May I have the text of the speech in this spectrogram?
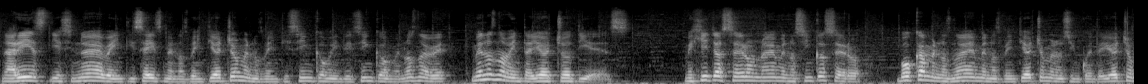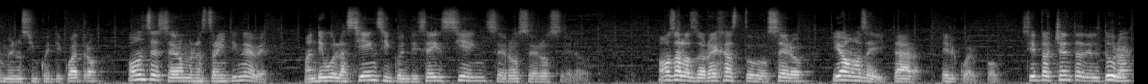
Nariz 19, 26, menos 28, menos 25, 25, menos 9, menos 98, 10. Mejilla 0, 9, menos 5, 0. Boca menos 9, menos 28, menos 58, menos 54, 11, 0, menos 39. Mandíbula 100, 56, 100, 0, 0, 0. Vamos a las orejas todo 0 y vamos a editar el cuerpo. 180 de altura,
